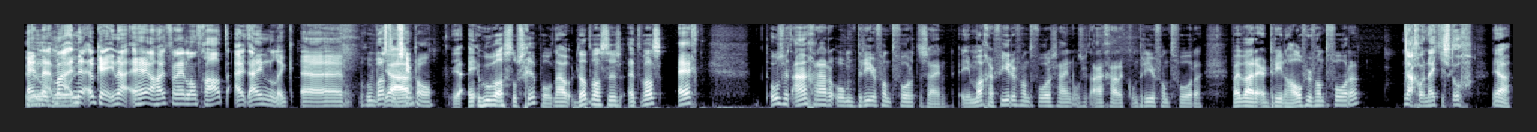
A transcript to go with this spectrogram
En, eh, maar nee, oké, nou, hè, Hart van Nederland gehad. Uiteindelijk, eh, hoe was het Ja. op Schiphol? ja, hoe was het op Schiphol? Nou, dat was dus... Het was echt... Ons werd aangeraden om drie uur van tevoren te zijn. Je mag er vier uur van tevoren zijn. Ons werd aangeraden, kom drie uur van tevoren. Wij waren er drieënhalf uur van tevoren. Ja, gewoon netjes toch? Ja,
